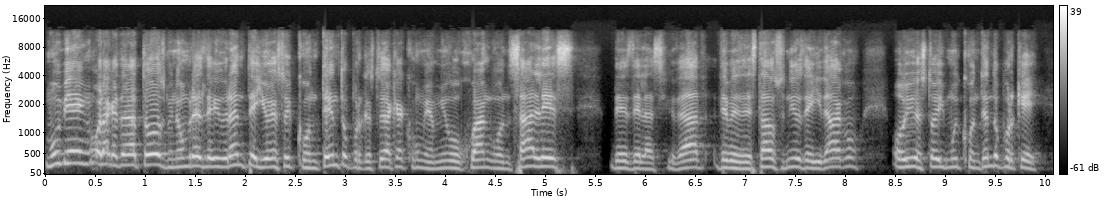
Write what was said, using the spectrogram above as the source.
Muy bien, hola, ¿qué tal a todos? Mi nombre es Levi Durante y yo estoy contento porque estoy acá con mi amigo Juan González desde la ciudad, desde Estados Unidos de Hidalgo. Hoy yo estoy muy contento porque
